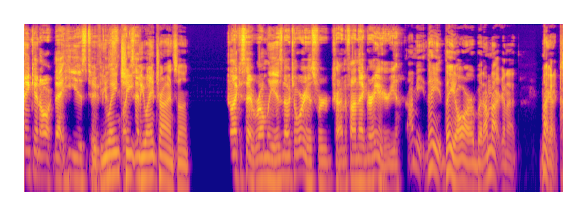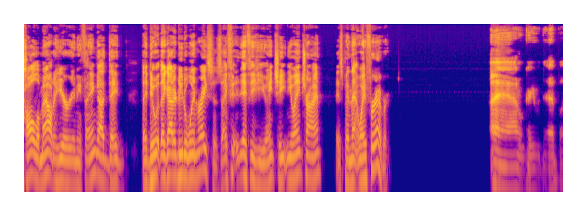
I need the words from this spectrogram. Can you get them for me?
thinking or, that he is too. if you ain't like cheating, said, you ain't trying, son. Like I said, Rumley is notorious for trying to find that gray area. I mean, they they are, but I'm not gonna I'm not gonna call them out here or anything. I, they they do what they got to do to win races. If if you ain't cheating, you ain't trying. It's been that way forever. I, I don't agree with that, but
